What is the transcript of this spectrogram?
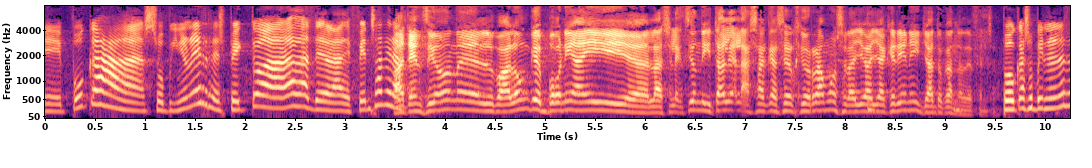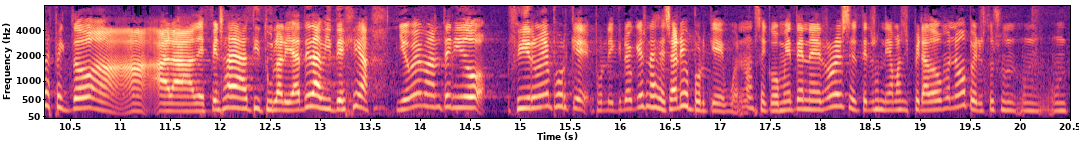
Eh, pocas opiniones respecto a de la defensa de la Atención, el balón que ponía ahí eh, la selección de Italia, la saca Sergio Ramos, se la lleva Giaccherini, ya tocando defensa. pocas opiniones respecto a, a- a la defensa de la titularidad de David De Gea. Yo me he mantenido firme porque, porque creo que es necesario, porque bueno, se cometen errores, este es un día más inspirado o no, pero esto es un, un- un-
